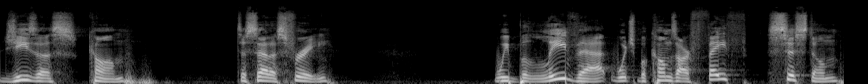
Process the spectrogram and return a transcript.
Jesus come to set us free? We believe that which becomes our faith system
